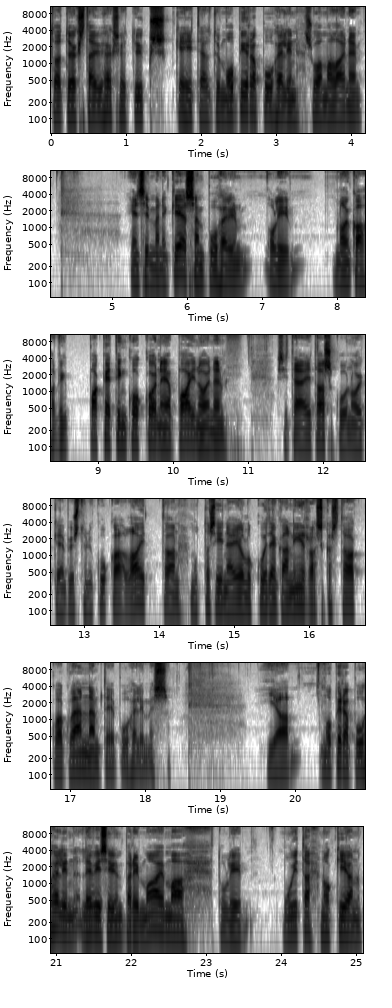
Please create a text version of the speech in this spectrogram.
1991 kehitelty Mobira-puhelin, suomalainen ensimmäinen GSM-puhelin, oli noin kahvipaketin kokoinen ja painoinen. Sitä ei taskuun oikein pystynyt kukaan laittaa, mutta siinä ei ollut kuitenkaan niin raskasta akkua kuin NMT-puhelimessa. Ja Mopira-puhelin levisi ympäri maailmaa, tuli muita Nokian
